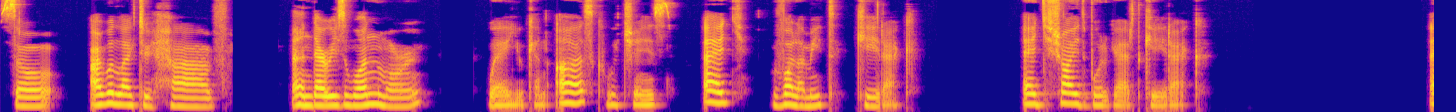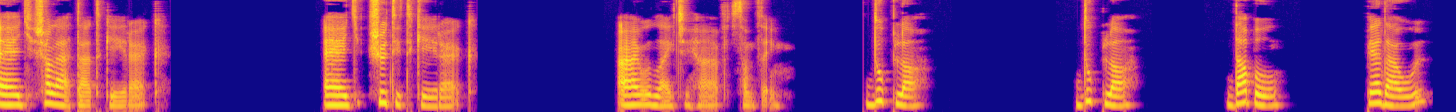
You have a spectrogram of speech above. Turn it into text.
So, I would like to have, and there is one more where you can ask, which is egy valamit kérek. Egy sajtburgert kérek. Egy salátát kérek. Egy sütit kérek. I would like to have something. Dupla. Dupla. Double. Például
